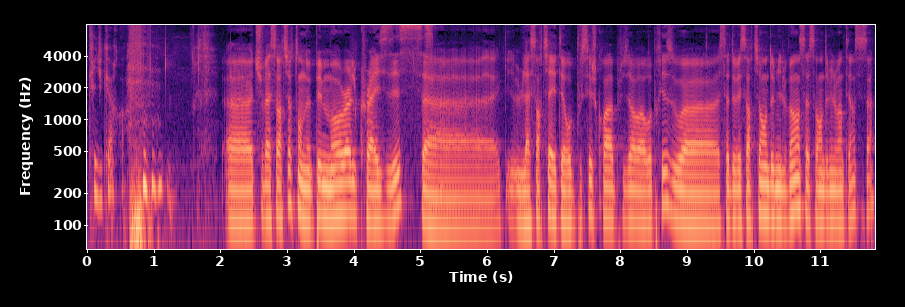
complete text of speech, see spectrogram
cri du cœur quoi. Euh, tu vas sortir ton EP Moral Crisis. euh, la sortie a été repoussée, je crois, à plusieurs reprises. Ou euh, ça devait sortir en 2020, ça sort en 2021, c'est ça?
